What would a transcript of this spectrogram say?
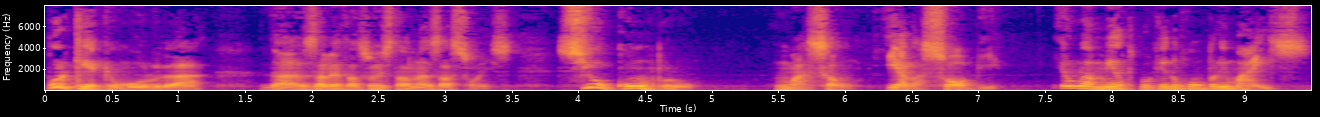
Por que, que o Muro da, das Lamentações está nas ações? Se eu compro uma ação e ela sobe, eu lamento porque não comprei mais.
